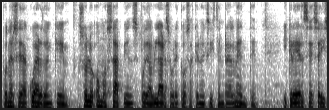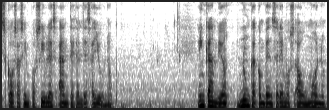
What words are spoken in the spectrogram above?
ponerse de acuerdo en que solo Homo sapiens puede hablar sobre cosas que no existen realmente y creerse seis cosas imposibles antes del desayuno. En cambio, nunca convenceremos a un mono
